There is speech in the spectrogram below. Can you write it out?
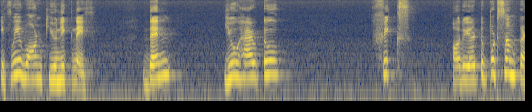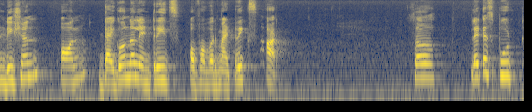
if we want uniqueness, then you have to fix or you have to put some condition on diagonal entries of our matrix R. So, let us put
